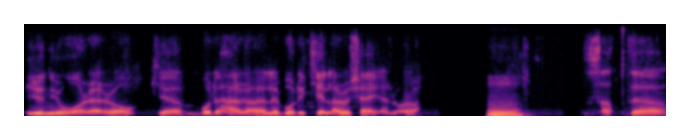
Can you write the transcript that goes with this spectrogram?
juniorer och eh, både herrar eller både killar och tjejer. Då, då. Mm. Så att, eh,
